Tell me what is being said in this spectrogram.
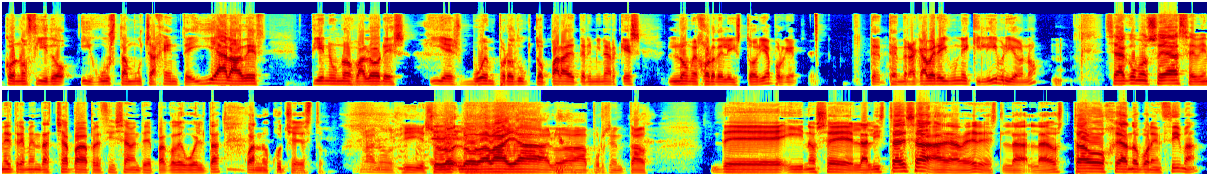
conocido y gusta a mucha gente y a la vez tiene unos valores y es buen producto para determinar qué es lo mejor de la historia, porque te- tendrá que haber ahí un equilibrio, ¿no? Sea como sea, se viene tremenda chapa precisamente de Paco de vuelta cuando escuche esto. Ah, no, sí, eso lo, lo daba ya, lo daba por sentado. De, y no sé, la lista esa, a, a ver, es- la, la he estado ojeando por encima.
